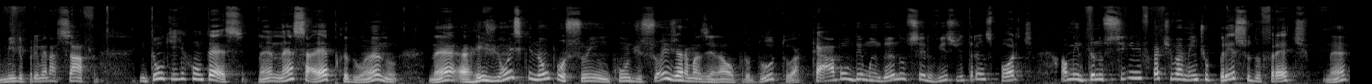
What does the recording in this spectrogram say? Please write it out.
Milho primeira safra. Então o que, que acontece? Né? Nessa época do ano, né, regiões que não possuem condições de armazenar o produto acabam demandando o serviço de transporte, aumentando significativamente o preço do frete, né,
